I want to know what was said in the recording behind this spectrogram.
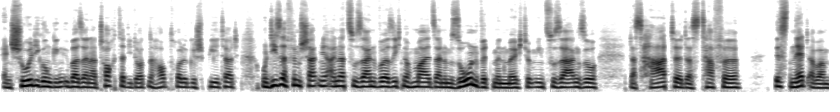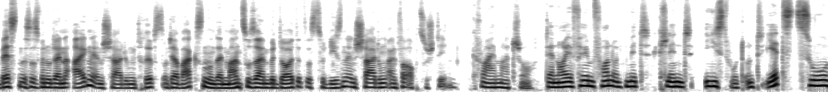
Entschuldigung gegenüber seiner Tochter, die dort eine Hauptrolle gespielt hat. Und dieser Film scheint mir einer zu sein, wo er sich nochmal seinem Sohn widmen möchte, um ihm zu sagen, so das Harte, das Taffe, ist nett, aber am besten ist es, wenn du deine eigene Entscheidung triffst und erwachsen und ein Mann zu sein bedeutet es, zu diesen Entscheidungen einfach auch zu stehen. Cry Macho, der neue Film von und mit Clint Eastwood. Und jetzt zu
